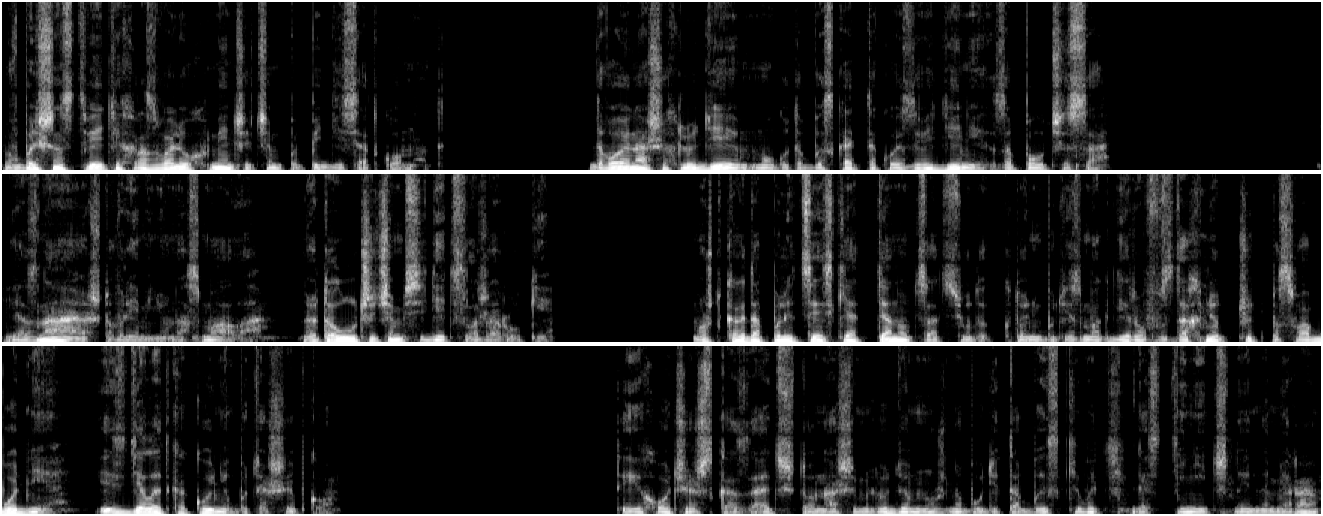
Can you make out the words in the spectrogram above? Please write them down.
В большинстве этих развалюх меньше, чем по 50 комнат. Двое наших людей могут обыскать такое заведение за полчаса. Я знаю, что времени у нас мало, но это лучше, чем сидеть сложа руки. Может, когда полицейские оттянутся отсюда, кто-нибудь из Магдиров вздохнет чуть посвободнее и сделает какую-нибудь ошибку. Ты хочешь сказать, что нашим людям нужно будет обыскивать гостиничные номера?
